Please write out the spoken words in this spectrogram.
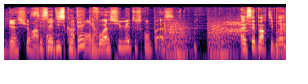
Bien sûr. C'est sa discothèque, fond, hein. faut assumer tout ce qu'on passe. Allez c'est parti, break.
